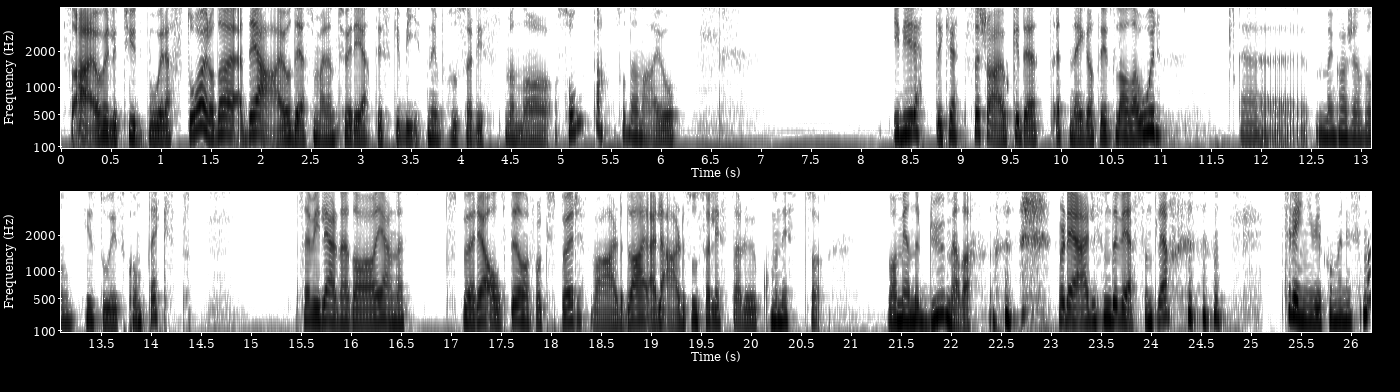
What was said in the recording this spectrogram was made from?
så er jeg jo veldig tydelig på hvor jeg står. Og det, det er jo det som er den teoretiske biten innenfor sosialismen og sånt. Da. Så den er jo I de rette kretser så er jo ikke det et, et negativt lada ord, eh, men kanskje en sånn historisk kontekst. Så jeg vil gjerne da gjerne spør jeg alltid når folk spør hva er det du er, eller er du sosialist, er du kommunist, så hva mener du med det? For det er liksom det vesentlige. Trenger vi kommunisme?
